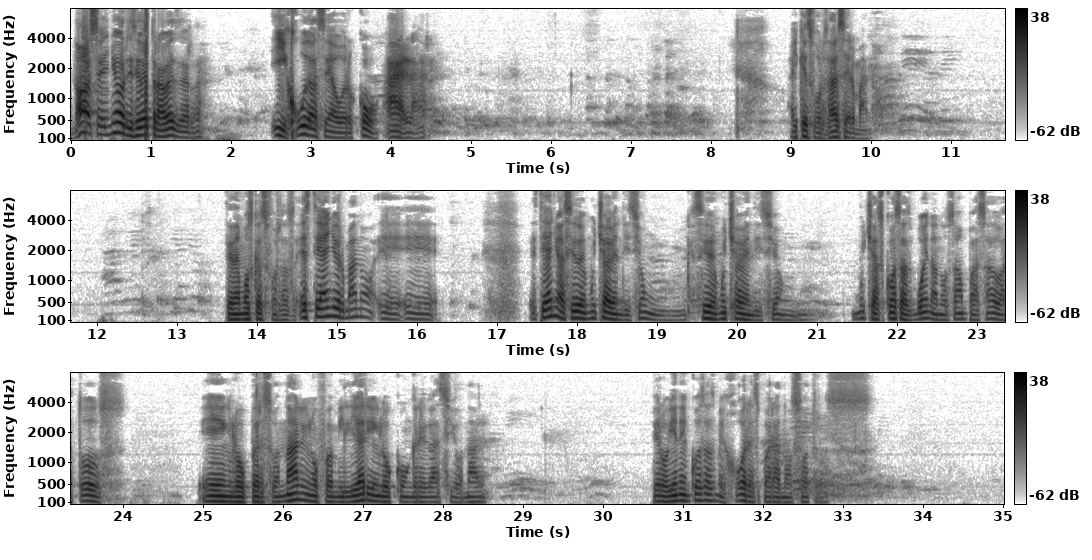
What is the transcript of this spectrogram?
No, Señor, dice otra vez, ¿verdad? Y Judas se ahorcó. Hay que esforzarse, hermano. Tenemos que esforzarse. Este año, hermano, eh, eh, este año ha sido de mucha bendición. Ha sido de mucha bendición. Muchas cosas buenas nos han pasado a todos en lo personal, en lo familiar y en lo congregacional pero vienen cosas mejores para nosotros.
